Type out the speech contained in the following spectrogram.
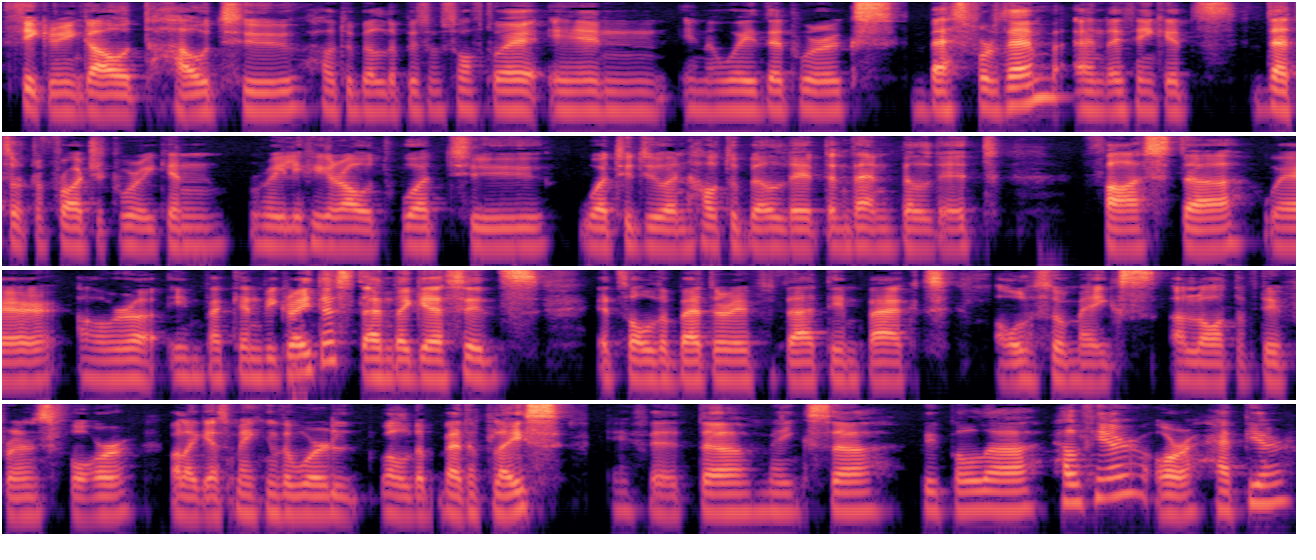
figuring out how to how to build a piece of software in in a way that works best for them. And i think it's that sort of project where you can really figure out what to what to do and how to build it and then build it faster where our uh, impact can be greatest and i guess it's it's all the better if that impact also makes a lot of difference for well i guess making the world well the better place if it uh, makes uh, people uh, healthier or happier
